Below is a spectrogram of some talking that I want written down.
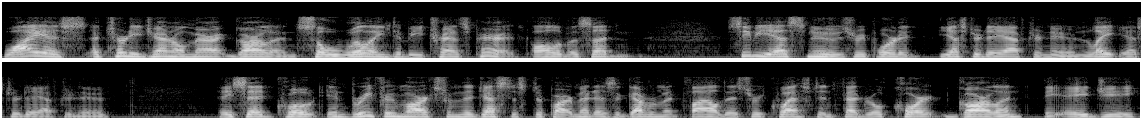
why is Attorney General Merrick Garland so willing to be transparent all of a sudden? CBS News reported yesterday afternoon, late yesterday afternoon, they said, quote, in brief remarks from the Justice Department as the government filed its request in federal court, Garland, the AG,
